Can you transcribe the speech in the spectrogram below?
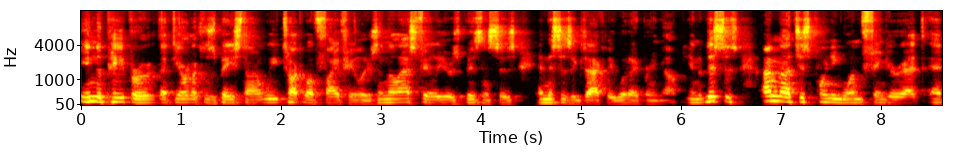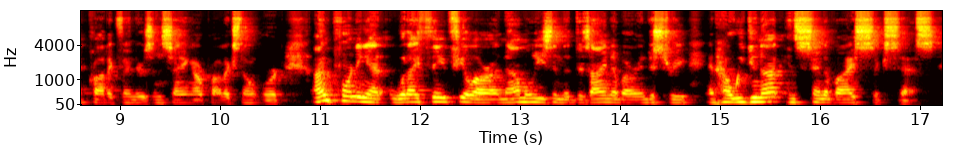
in the paper that the article is based on, we talk about five failures, and the last failure is businesses, and this is exactly what I bring up. You know, this is. I'm not just pointing one finger at at product vendors and saying our products don't work. I'm pointing at what I think feel are anomalies in the design of our industry and how we do not incentivize success.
